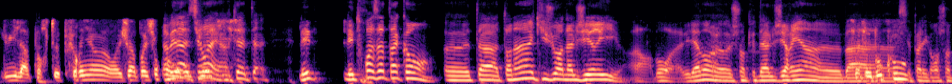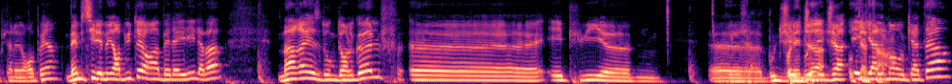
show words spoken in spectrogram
lui, il apporte plus rien. J'ai l'impression qu'on. c'est vrai. Hein, les, les, trois attaquants, euh, t'en as un qui joue en Algérie. Alors bon, évidemment, le championnat algérien, euh, bah, c'est pas les grands championnats européens. Même si les meilleurs buteurs, hein, Belaïli là-bas, Marez donc dans le golf, euh, et puis euh, euh Boudja également au Qatar.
